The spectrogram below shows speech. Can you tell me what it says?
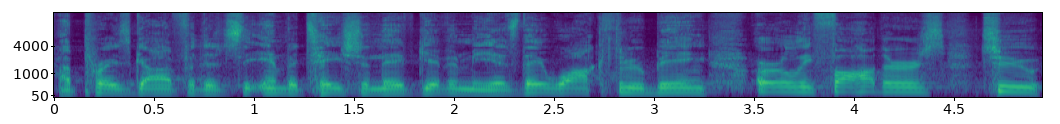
I praise God for this, the invitation they've given me as they walk through being early fathers to,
